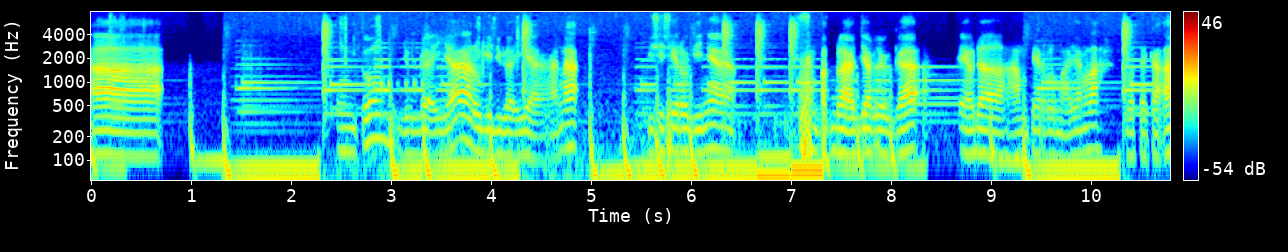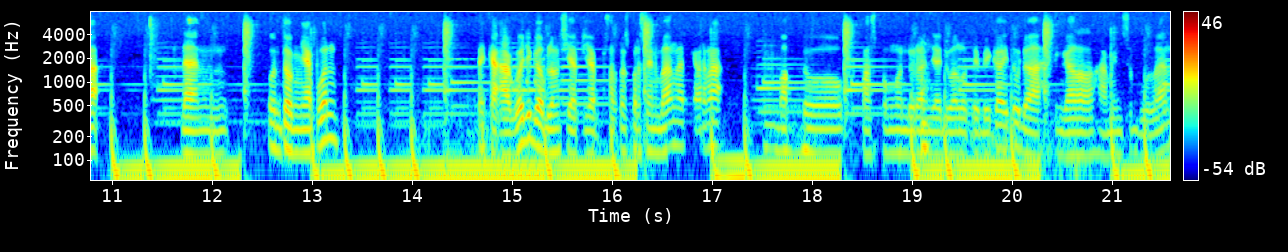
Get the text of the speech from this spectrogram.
uh, untung juga iya rugi juga iya. Karena di sisi ruginya sempat belajar juga. Ya udah hampir lumayan lah buat TKA dan untungnya pun TKA gue juga belum siap-siap 100% banget. Karena waktu pas pengunduran jadwal UTBK itu udah tinggal hamin sebulan.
